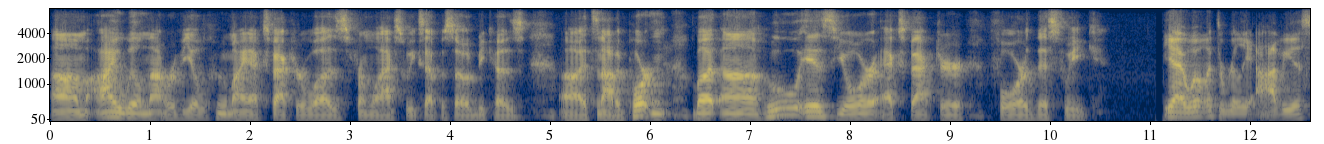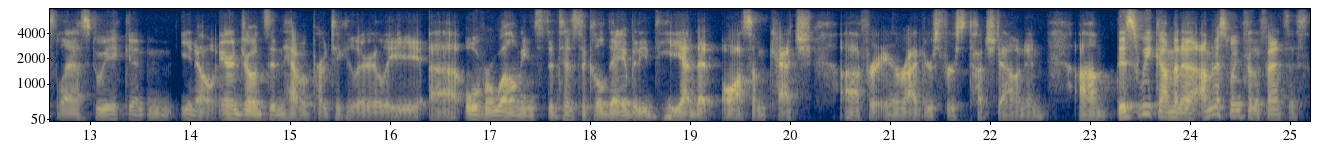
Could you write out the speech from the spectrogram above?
Um, I will not reveal who my X Factor was from last week's episode because uh, it's not important. But uh, who is your X Factor for this week? Yeah, I went with the really obvious last week, and you know, Aaron Jones didn't have a particularly uh, overwhelming statistical day, but he he had that awesome catch uh, for Aaron Rodgers' first touchdown. And um, this week, I'm gonna I'm gonna swing for the fences.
